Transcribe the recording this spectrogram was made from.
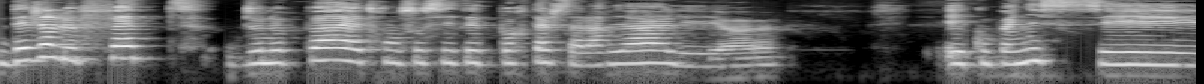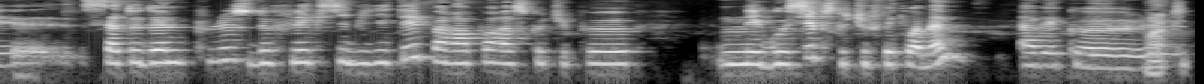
déjà le fait de ne pas être en société de portage salarial et et compagnie, c'est, ça te donne plus de flexibilité par rapport à ce que tu peux négocier parce que tu le fais toi-même avec euh, le client.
